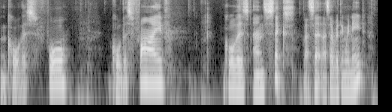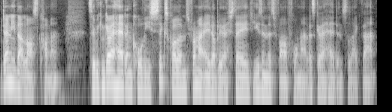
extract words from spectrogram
we can call this four, call this five, call this and six. That's it. That's everything we need. We don't need that last comma. So we can go ahead and call these six columns from our AWS stage using this file format. Let's go ahead and select that.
